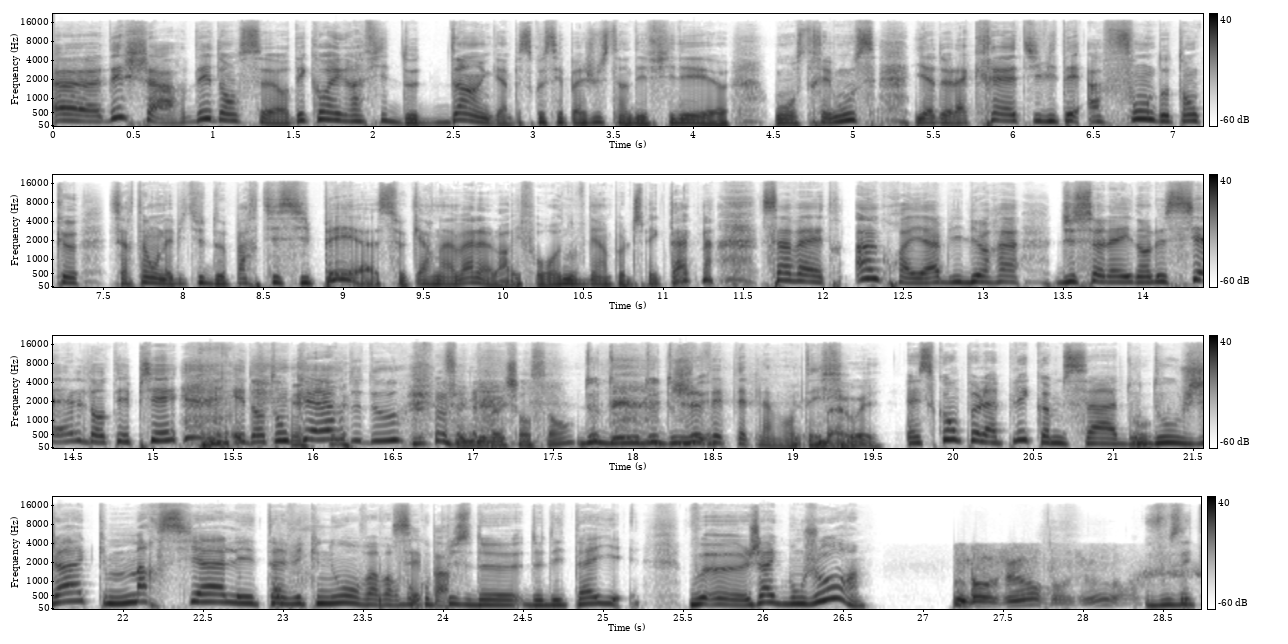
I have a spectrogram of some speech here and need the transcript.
Euh, des chars, des danseurs, des chorégraphies de dingue, hein, parce que c'est pas juste un défilé euh, où on se trémousse. Il y a de la créativité à fond, d'autant que certains ont l'habitude de participer à ce carnaval. Alors il faut renouveler un peu le spectacle. Ça va être incroyable. Il y aura du soleil dans le ciel, dans tes pieds et dans ton cœur, Doudou. C'est une nouvelle chanson Doudou, Doudou. Je vais peut-être l'inventer. Bah oui. Est-ce qu'on peut l'appeler comme ça, Doudou Jacques Martial est avec nous. On va avoir beaucoup pas. plus de, de détails. Euh, Jacques, bonjour. Bonjour, bonjour. Vous êtes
